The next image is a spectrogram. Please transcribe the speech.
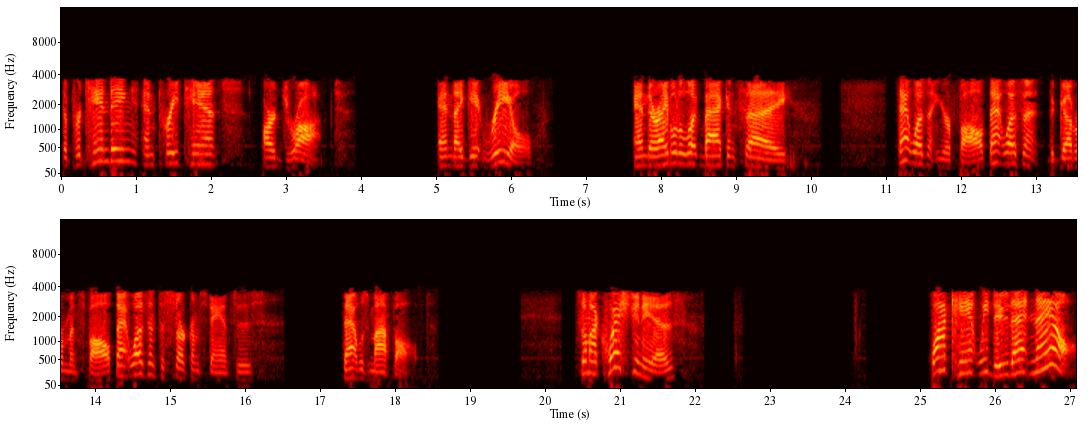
the pretending and pretense are dropped. And they get real. And they're able to look back and say, that wasn't your fault. That wasn't the government's fault. That wasn't the circumstances. That was my fault. So my question is, why can't we do that now?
